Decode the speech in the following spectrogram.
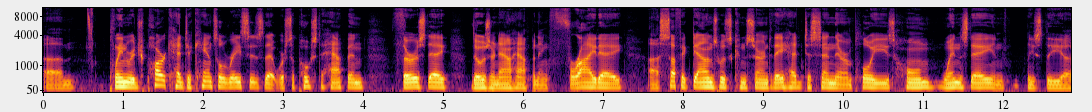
Um, Plainridge Park had to cancel races that were supposed to happen Thursday. Those are now happening Friday. Uh, Suffolk Downs was concerned they had to send their employees home Wednesday and at least the uh,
